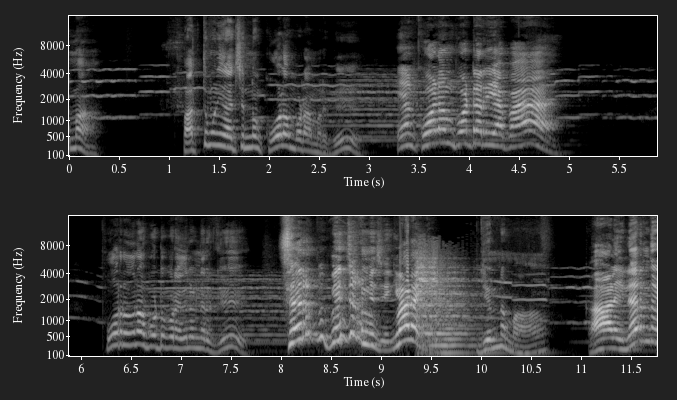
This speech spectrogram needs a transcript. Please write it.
ஏம்மா பத்து மணி ஆச்சு இன்னும் கோலம் போடாமல் இருக்கு. ஏன் கோலம் போட்டுறியாப்பா? போடுறதுனா போட்டு போகிற இதில் என்ன இருக்கு? செருப்பு பெஞ்சிடும் மிஞ்சி. இங்க வாடா. என்னம்மா? காலையில இருந்து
